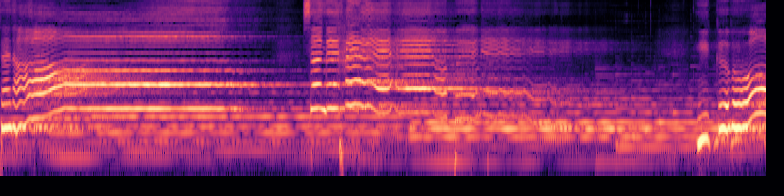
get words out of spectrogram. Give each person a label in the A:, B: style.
A: सदा। संग एक वो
